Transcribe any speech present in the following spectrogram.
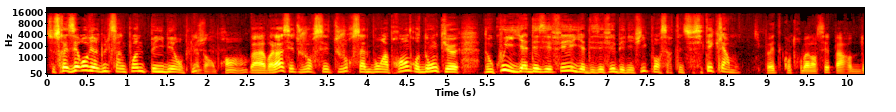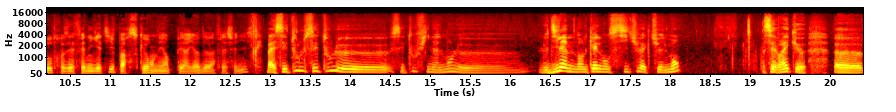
Ce serait 0,5 points de PIB en plus. Ah bah, on prend, hein. Bah voilà, c'est toujours, c'est toujours ça de bon à prendre. Donc, euh, donc oui, il y a des effets, il y a des effets bénéfiques pour certaines sociétés, clairement. Qui peut être contrebalancé par d'autres effets négatifs parce qu'on est en période inflationniste. Bah c'est tout, c'est tout le, c'est tout finalement le, le dilemme dans lequel on se situe actuellement c'est vrai que euh,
